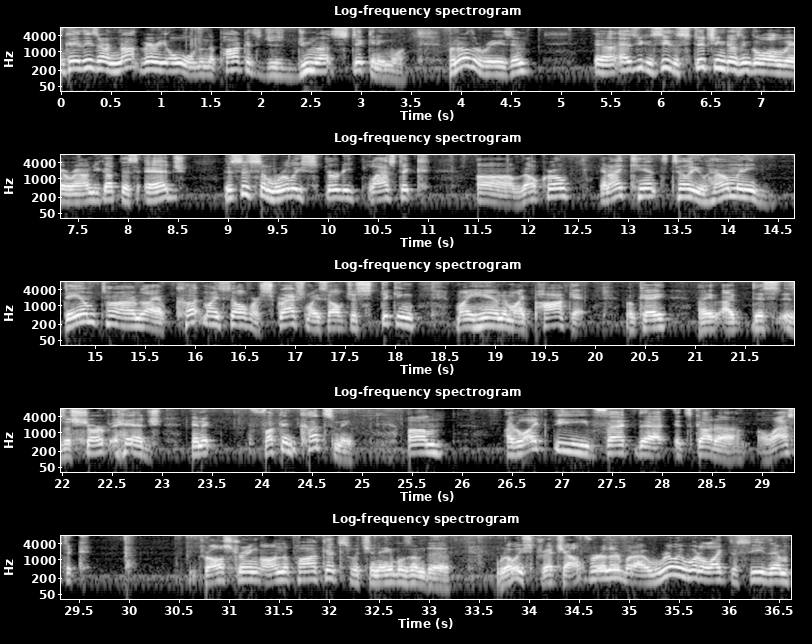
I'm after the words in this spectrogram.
Okay, these are not very old, and the pockets just do not stick anymore. Another reason, uh, as you can see, the stitching doesn't go all the way around. You got this edge. This is some really sturdy plastic uh, Velcro, and I can't tell you how many damn times I have cut myself or scratched myself just sticking my hand in my pocket. Okay, I, I this is a sharp edge, and it fucking cuts me. Um, I like the fact that it's got a elastic drawstring on the pockets, which enables them to really stretch out further, but I really would have liked to see them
